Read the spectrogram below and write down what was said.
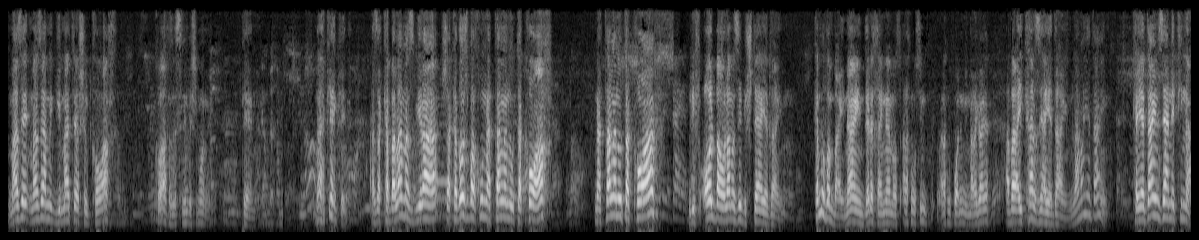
מה זה, מה זה הגימטריה של כוח? כוח זה 28. כן. מה, כן, כן. אז הקבלה מסבירה שהקדוש ברוך הוא נתן לנו את הכוח, נתן לנו את הכוח לפעול בעולם הזה בשתי הידיים. כמובן בעיניים, דרך העיניים, אנחנו עושים, אנחנו פועלים עם הרגליים, אבל העיקר זה הידיים. למה הידיים? כי הידיים זה הנתינה.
